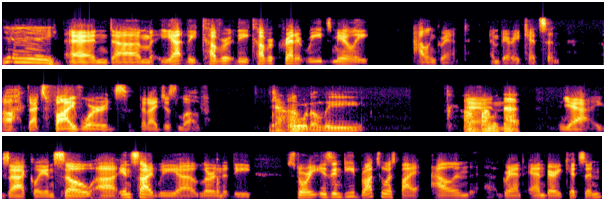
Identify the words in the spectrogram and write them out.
Yay! And um, yeah, the cover the cover credit reads merely Alan Grant, and Barry Kitson. Ah, that's five words that I just love. Yeah, I'm, Totally. I'm fine with that. Yeah, exactly. And so uh, inside, we uh, learn that the story is indeed brought to us by Alan Grant and Barry Kitson,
